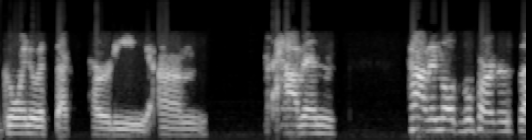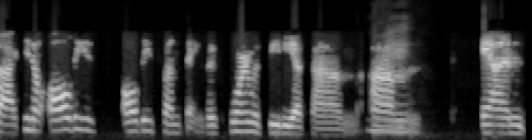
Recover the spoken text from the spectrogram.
going to a sex party, um, having, having multiple partners sex, you know, all these, all these fun things, exploring with BDSM. Um, right. Um, and,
